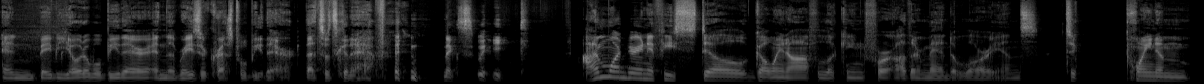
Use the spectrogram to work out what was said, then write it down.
and Baby Yoda will be there and the Razor Crest will be there. That's what's gonna happen next week. I'm wondering if he's still going off looking for other Mandalorians to point him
